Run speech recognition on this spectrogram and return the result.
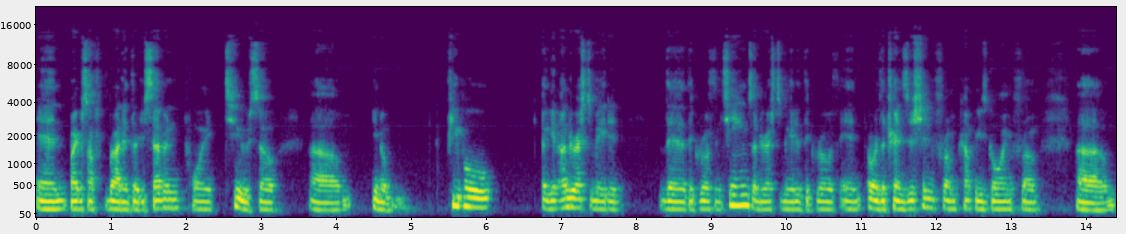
and Microsoft brought in thirty-seven point two. So, um, you know, people again underestimated the the growth in Teams, underestimated the growth in or the transition from companies going from um,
